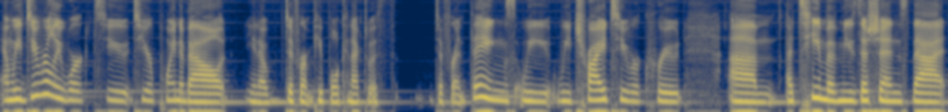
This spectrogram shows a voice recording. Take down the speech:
And we do really work to to your point about you know different people connect with different things. We we try to recruit um, a team of musicians that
